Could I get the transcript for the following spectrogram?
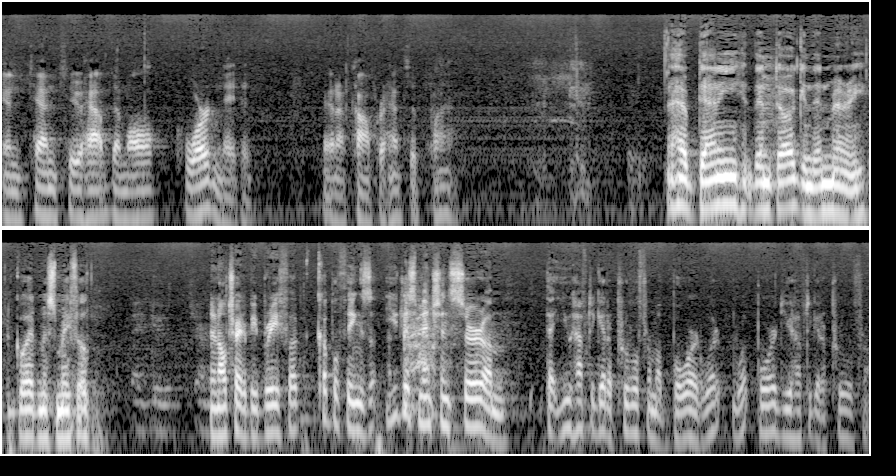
intend to have them all coordinated in a comprehensive plan. I have Danny, then Doug, and then Mary. Go ahead, Mr. Mayfield. Thank you, Chairman. And I'll try to be brief. A couple things. You just mentioned, sir, um, that you have to get approval from a board. What, what board do you have to get approval from?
